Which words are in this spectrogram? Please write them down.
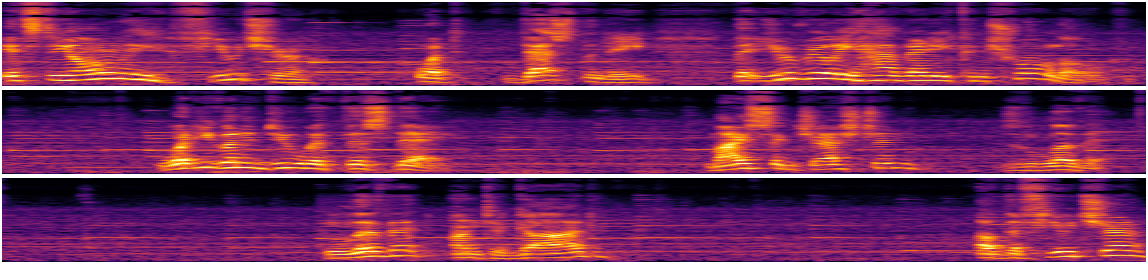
it's the only future or destiny that you really have any control over. What are you going to do with this day? My suggestion is live it. Live it unto God. Of the future,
